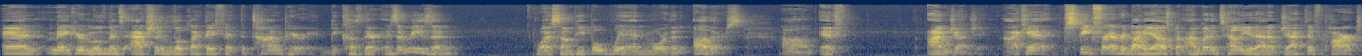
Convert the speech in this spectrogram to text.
and make your movements actually look like they fit the time period because there is a reason why some people win more than others. Um, if I'm judging, I can't speak for everybody else, but I'm going to tell you that objective part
